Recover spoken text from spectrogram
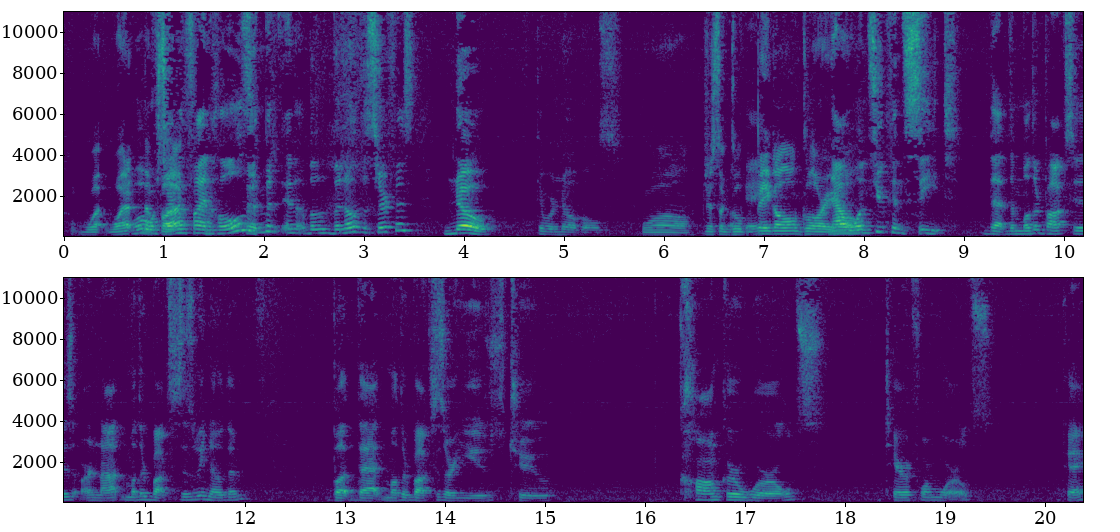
what what Whoa, the we're starting to find holes in, in, below the surface? No, there were no holes. Whoa, just a Okay. big old glory Now, hole. once you concede that the mother boxes are not mother boxes as we know them, but that mother boxes are used to conquer worlds, terraform worlds, okay?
